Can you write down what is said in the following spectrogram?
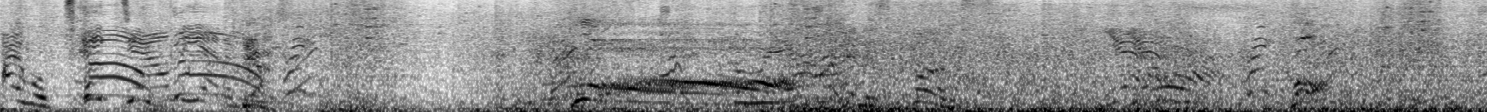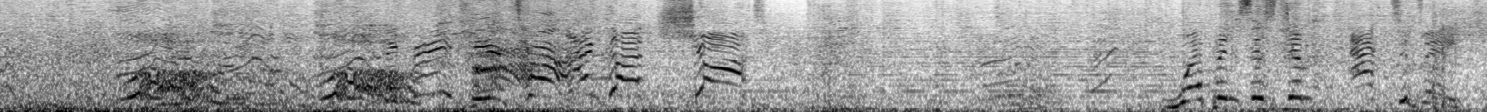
I will take oh, down the enemy! The reaction is close. Yeah! Evade the attack. I got shot! Weapon system activate!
